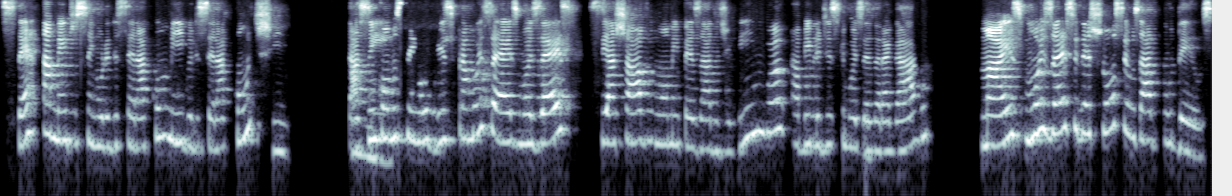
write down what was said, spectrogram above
certamente o Senhor ele será comigo, ele será contigo. Assim Amém. como o Senhor disse para Moisés, Moisés se achava um homem pesado de língua, a Bíblia diz que Moisés era gago, mas Moisés se deixou ser usado por Deus.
